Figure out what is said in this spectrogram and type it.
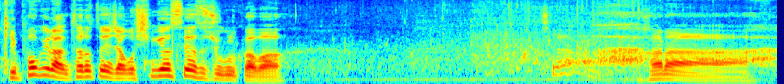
기포기를 안 털었더니 자꾸 신경 쓰여서 죽을까봐. 자 가라.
